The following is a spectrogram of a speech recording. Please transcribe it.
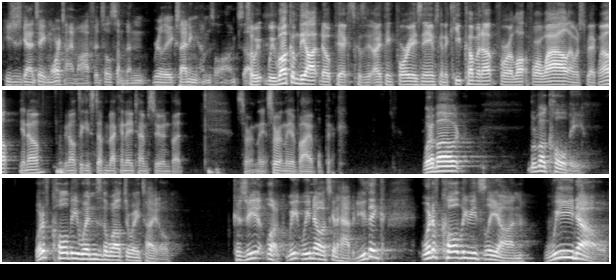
he's just got to take more time off until something really exciting comes along. So, so we, we welcome the Otno picks because I think Poirier's name's going to keep coming up for a lot for a while, and we're just like, well, you know, we don't think he's stepping back in anytime soon, but certainly certainly a viable pick. What about what about Colby? What if Colby wins the welterweight title? Because we look, we we know what's going to happen. You think? What if Colby beats Leon? We know,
